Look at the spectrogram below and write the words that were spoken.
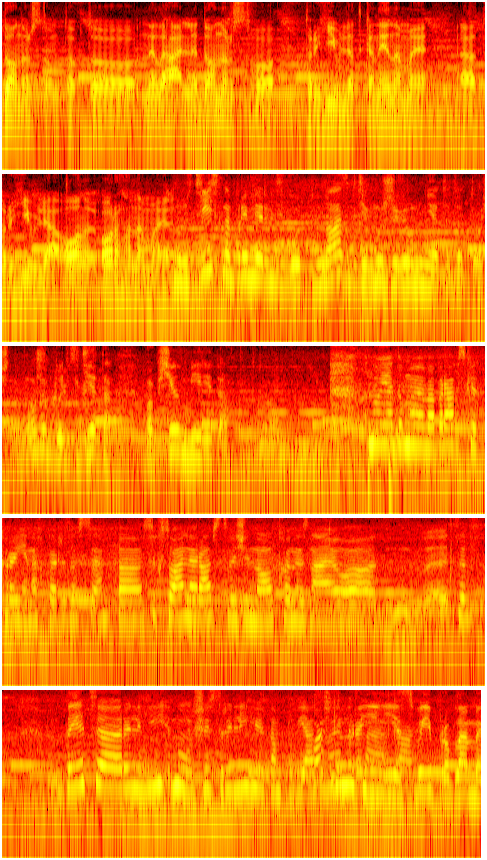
донорством, тобто нелегальне донорство, торгівля тканинами, е, торгівля о- органами. Ну, здесь, например, вот у нас, где мы живем, нет, это точно. Может быть, где-то вообще в мире, да, актуально. Ну, я думаю, в арабських країнах, перш за все. Сексуальне рабство жінок, не знаю. Це здається, релігії, ну, щось з релігією там пов'язане. кожній країні знаю, є так. свої проблеми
